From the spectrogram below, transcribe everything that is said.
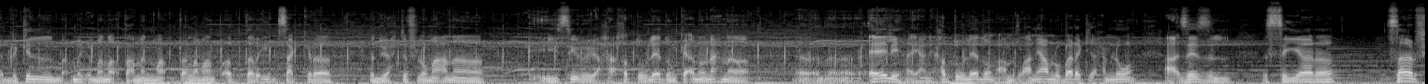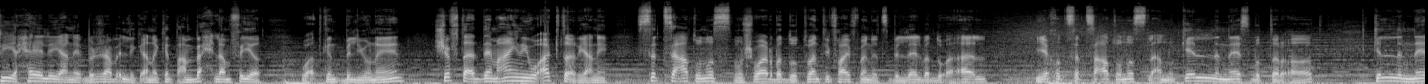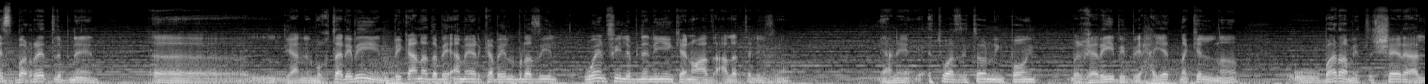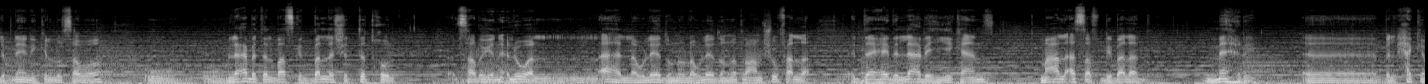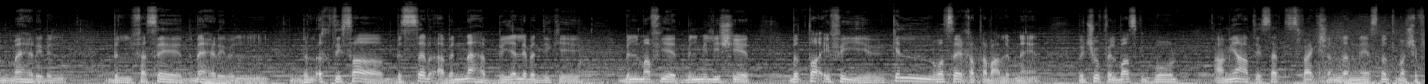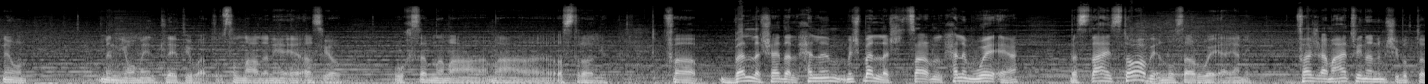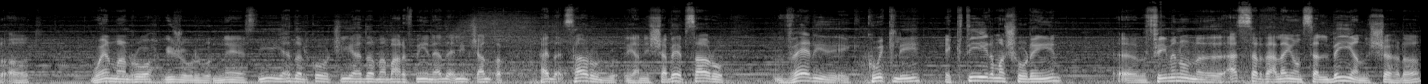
بكل منقطع من منطقة لمنطقة الطريق مسكرة بده يحتفلوا معنا يصيروا يحطوا أولادهم كأنه نحن آه، آلهة يعني حطوا أولادهم عم عم يعملوا بركة يحملوهم على أزاز السيارة. صار في حالة يعني برجع بقول لك أنا كنت عم بحلم فيها وقت كنت باليونان شفتها قدام عيني وأكثر يعني ست ساعات ونص مشوار بده 25 minutes بالليل بده أقل ياخذ ست ساعات ونص لأنه كل الناس بالطرقات. كل الناس برات لبنان. آه يعني المغتربين بكندا بأمريكا بالبرازيل. وين في لبنانيين كانوا على التلفزيون؟ يعني it was turning point غريبة بحياتنا كلنا وبرمت الشارع اللبناني كله سوا ولعبة الباسكت بلشت تدخل. صاروا ينقلوها الأهل لأولادهم ولأولادهم. مثل عم نشوف هلأ قد إيه هيدي اللعبة هي كنز. مع الأسف ببلد مهري آه، بالحكم مهري بال بالفساد مهري بال... بالاقتصاد بالسرقة بالنهب باللي بدك إياه بالمافيات بالميليشيات بالطائفية كل وساخه تبع لبنان. بتشوف ال basketball عم يعطي satisfaction للناس مثل ما شفناهم من يومين ثلاثة وقت وصلنا على نهائي آسيا وخسرنا مع مع أستراليا. فبلش هذا الحلم مش بلش صار الحلم واقع بس تعي استوعبي إنه صار واقع يعني. فجأة ما عاد فينا نمشي بالطرقات. وين ما نروح بيجوا الناس يي هذا الكوتش يي هذا ما بعرف مين هذا اللي مشنطر هذا صاروا يعني الشباب صاروا very quickly كتير مشهورين. آه، في منهم أثرت عليهم سلبيا الشهرة.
